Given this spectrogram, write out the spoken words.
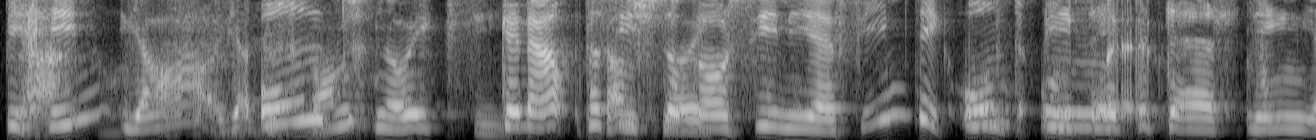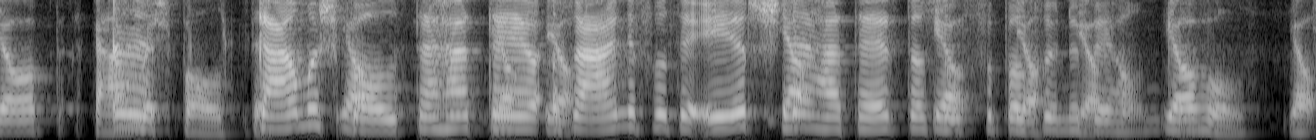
bei Kindern. Ja, ja, das Und- war ganz neu. Gewesen. Genau, das Ganz ist sogar neu. seine Erfindung. Und, Und, und, beim eben das Ding, ja, Gaumenspalte. Gaumenspalten hat er, Ja, ja. also einer von der ersten, Ja. hat er das offenbar können ja, behandeln. Jawohl, ja.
